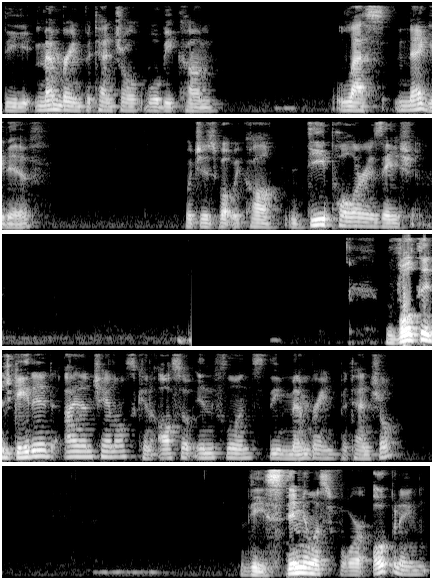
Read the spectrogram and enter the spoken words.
the membrane potential will become less negative, which is what we call depolarization. Voltage-gated ion channels can also influence the membrane potential. The stimulus for opening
